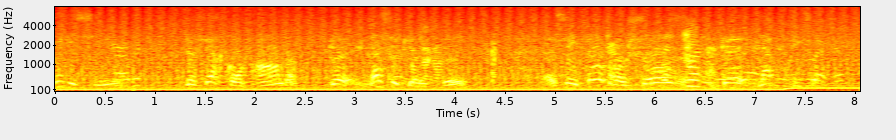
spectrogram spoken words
difficile de faire comprendre que la sécurité, euh, c'est autre chose que la prison.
